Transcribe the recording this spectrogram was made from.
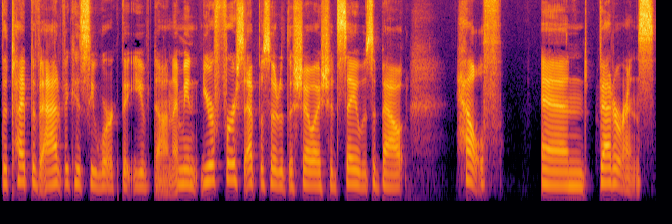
the type of advocacy work that you've done. I mean, your first episode of the show, I should say, was about health and veterans.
